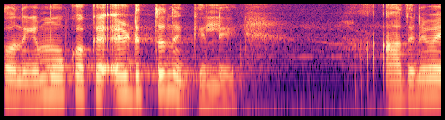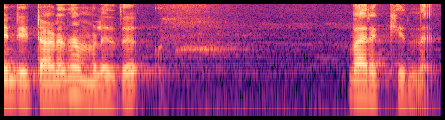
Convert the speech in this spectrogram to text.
തോന്നിയ മൂക്കൊക്കെ എടുത്ത് നിൽക്കില്ലേ? അതിന് വേണ്ടിയിട്ടാണ് നമ്മളിത് വരയ്ക്കുന്നത്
